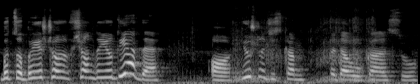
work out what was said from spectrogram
Bo co, bo jeszcze wsiądę i odjadę. O, już naciskam pedału gazu.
